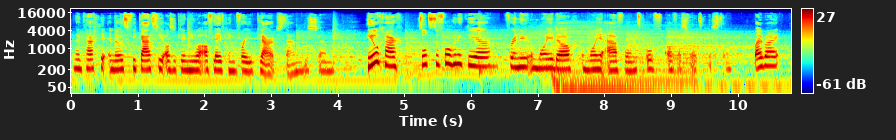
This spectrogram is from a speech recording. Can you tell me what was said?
Dan krijg je een notificatie als ik een nieuwe aflevering voor je klaar heb staan. Dus um, heel graag tot de volgende keer. Voor nu een mooie dag, een mooie avond of alvast wat rusten. Bye bye.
